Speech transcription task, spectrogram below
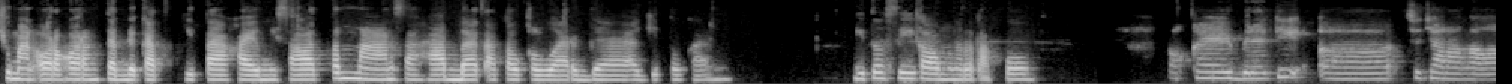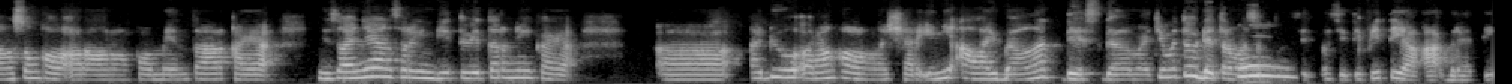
cuman orang-orang terdekat kita kayak misalnya teman, sahabat atau keluarga gitu kan. Gitu sih kalau menurut aku. Oke, okay, berarti uh, secara nggak langsung kalau orang-orang komentar kayak misalnya yang sering di Twitter nih kayak uh, aduh orang kalau nge-share ini alay banget deh segala macam itu udah termasuk hmm. positivity ya kak berarti.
